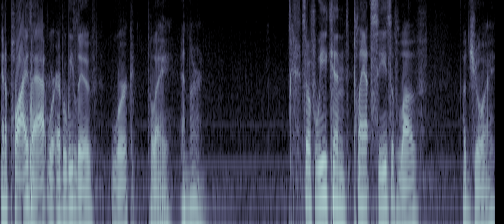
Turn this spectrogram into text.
and apply that wherever we live, work, play, and learn. So if we can plant seeds of love, of joy,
